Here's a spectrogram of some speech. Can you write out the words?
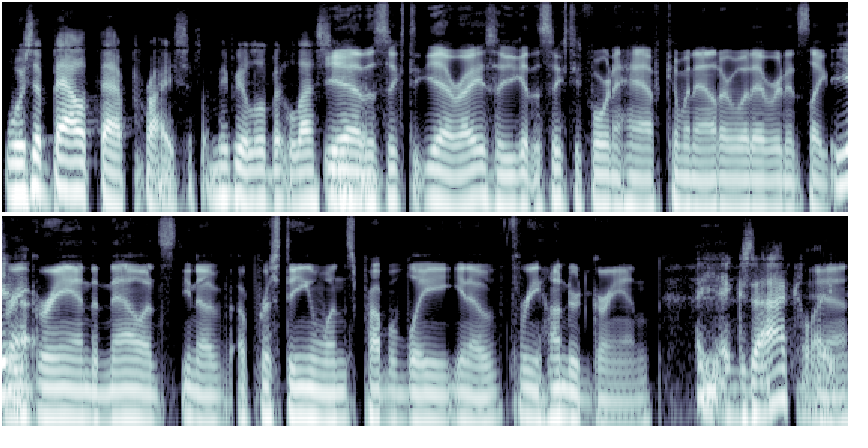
was about that price, if maybe a little bit less. Yeah, even. the 60 yeah, right. So you get the 64 and a half coming out or whatever and it's like 3 grand and now it's, you know, a pristine one's probably, you know, 300 grand. exactly. Yeah.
